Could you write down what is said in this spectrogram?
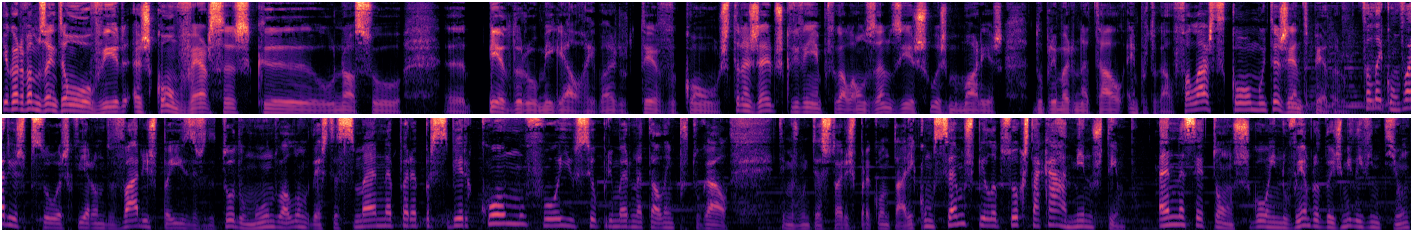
E agora vamos então ouvir as conversas que o nosso uh, Pedro Miguel Ribeiro teve com estrangeiros que vivem em Portugal há uns anos e as suas memórias do primeiro Natal em Portugal. Falaste com muita gente, Pedro. Falei com várias pessoas que vieram de vários países de todo o mundo ao longo desta semana para perceber como foi o seu primeiro Natal em Portugal. Temos muitas histórias para contar e começamos pela pessoa que está cá há menos tempo. Ana Seton chegou em novembro de 2021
